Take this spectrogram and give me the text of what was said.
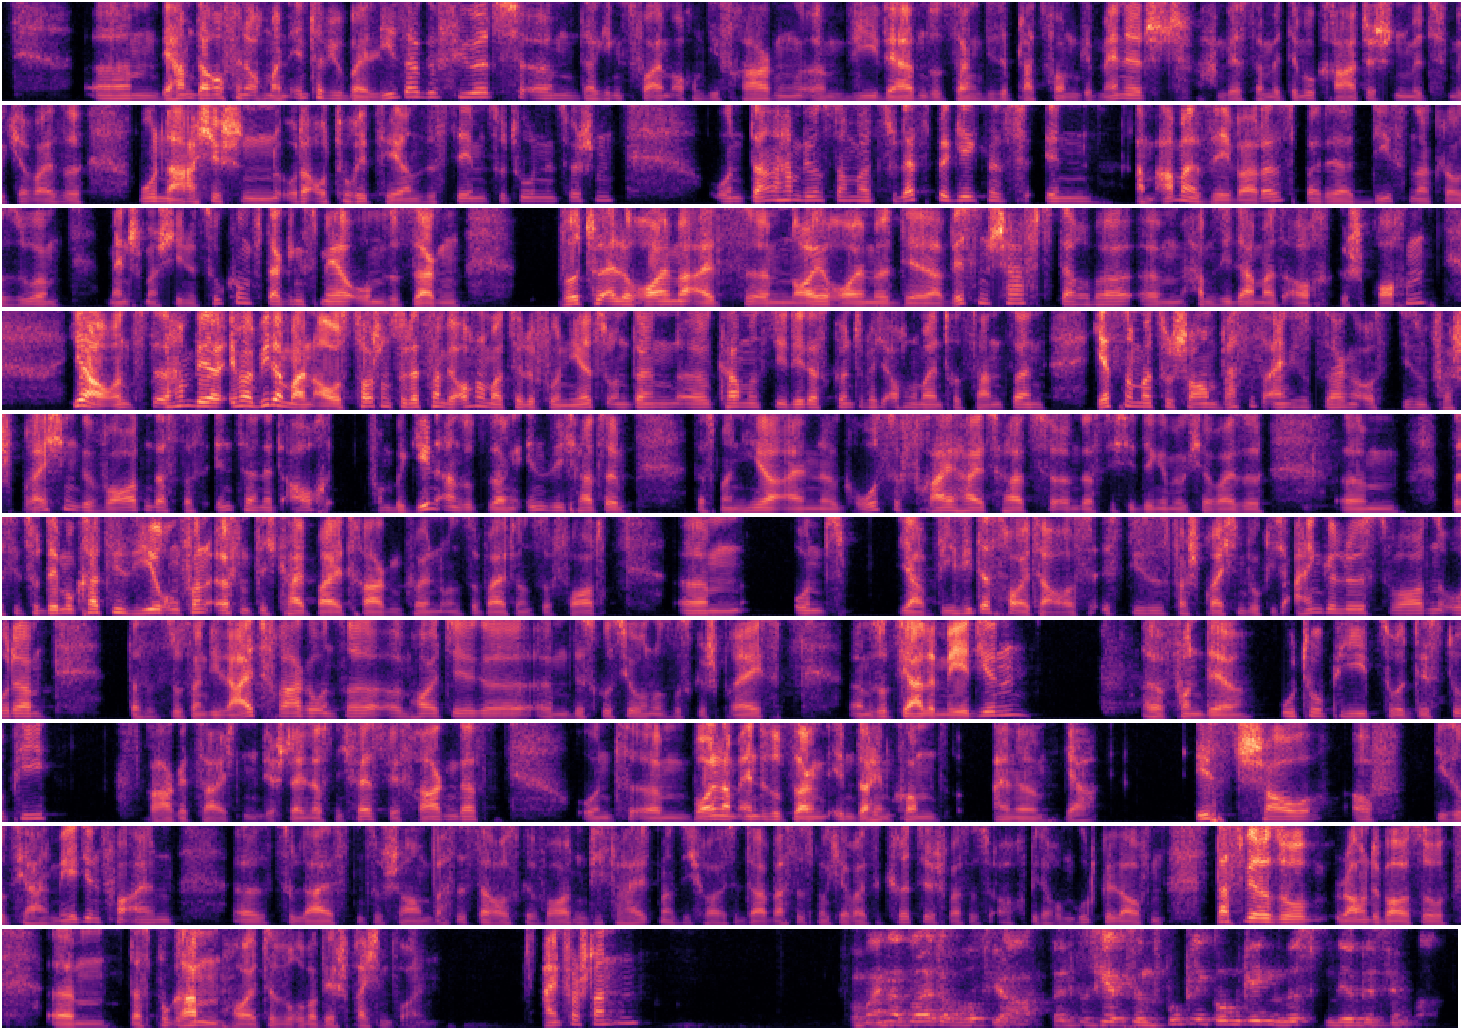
Ähm, wir haben daraufhin auch mal ein Interview bei Lisa geführt. Ähm, da ging es vor allem auch um die Fragen, ähm, wie werden sozusagen diese Plattformen gemanagt? Haben wir es da mit demokratischen, mit möglicherweise monarchischen oder autoritären Systemen zu tun inzwischen? Und dann haben wir uns nochmal zuletzt begegnet in, am Ammersee war das, bei der Diesener Klausur Mensch, Maschine, Zukunft. Da ging es mehr um sozusagen virtuelle Räume als ähm, neue Räume der Wissenschaft. Darüber ähm, haben Sie damals auch gesprochen. Ja, und da haben wir immer wieder mal einen Austausch und zuletzt haben wir auch nochmal telefoniert und dann äh, kam uns die Idee, das könnte vielleicht auch nochmal interessant sein, jetzt nochmal zu schauen, was ist eigentlich sozusagen aus diesem Versprechen geworden, dass das Internet auch von Beginn an sozusagen in sich hatte, dass man hier eine große Freiheit hat, äh, dass sich die Dinge möglicherweise, ähm, dass sie zur Demokratisierung von Öffentlichkeit beitragen können und so weiter und so fort. Ähm, und ja, wie sieht das heute aus? Ist dieses Versprechen wirklich eingelöst worden oder das ist sozusagen die Leitfrage unserer ähm, heutige ähm, Diskussion, unseres Gesprächs. Ähm, soziale Medien äh, von der Utopie zur Dystopie. Fragezeichen. Wir stellen das nicht fest, wir fragen das und ähm, wollen am Ende sozusagen eben dahin kommen, eine ja, Ist-Schau auf die sozialen Medien vor allem äh, zu leisten, zu schauen, was ist daraus geworden, wie verhält man sich heute da, was ist möglicherweise kritisch, was ist auch wiederum gut gelaufen. Das wäre so roundabout so ähm, das Programm heute, worüber wir sprechen wollen. Einverstanden? Von meiner Seite aus ja. Wenn es jetzt ins Publikum ging, müssten wir ein bisschen warten.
